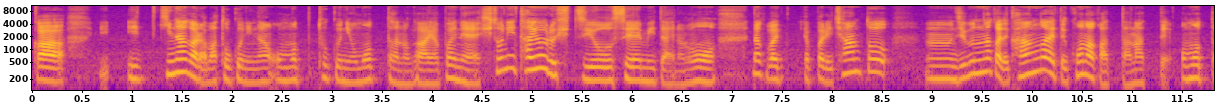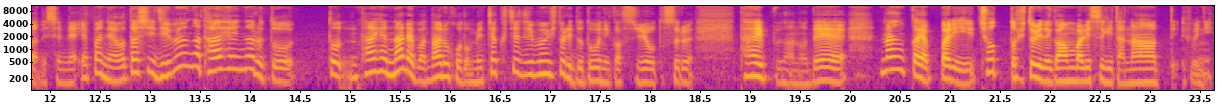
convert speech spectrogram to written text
か行きながら、まあ、特にな思特に思ったのがやっぱりね人に頼る必要性みたいなのをなんかやっぱりちゃんとうん自分の中で考えてこなかったなって思ったんですよね。やっぱりね私自分が大変になるとと大変なればなるほどめちゃくちゃ自分一人でどうにかしようとするタイプなのでなんかやっぱりちょっと一人で頑張りすぎたなっていうふうに。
